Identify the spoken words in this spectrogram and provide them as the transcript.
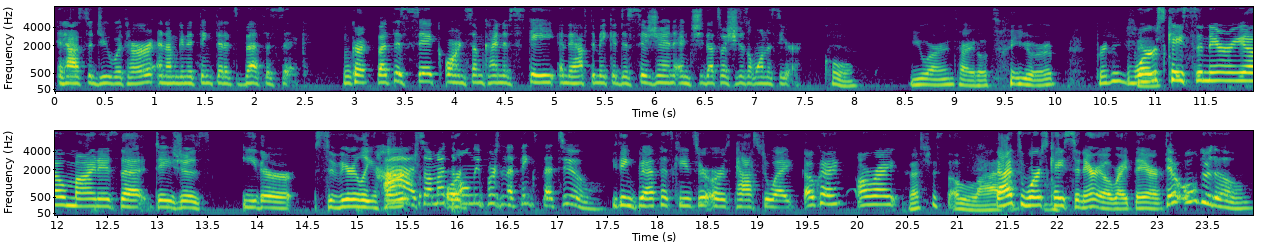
it has to do with her, and I'm going to think that it's Beth is sick. Okay. Beth is sick or in some kind of state, and they have to make a decision, and she that's why she doesn't want to see her. cool. You are entitled to your prediction. Worst case scenario, mine is that Deja's either severely hurt. Ah, so I'm not or the only person that thinks that too. You think Beth has cancer or has passed away? Okay, all right. That's just a lot. That's worst case scenario right there. They're older though.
